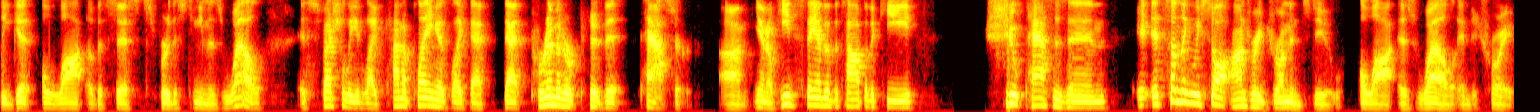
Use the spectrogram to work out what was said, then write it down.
he get a lot of assists for this team as well, especially like kind of playing as like that that perimeter pivot passer. Um, you know, he'd stand at the top of the key, shoot passes in, it's something we saw Andre Drummond do a lot as well in Detroit.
